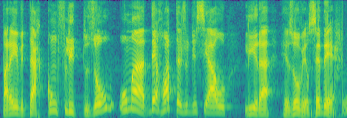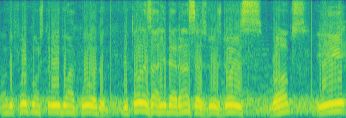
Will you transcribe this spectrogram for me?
para evitar conflitos ou uma derrota judicial, Lira resolveu ceder. Onde foi construído um acordo de todas as lideranças dos dois blocos e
